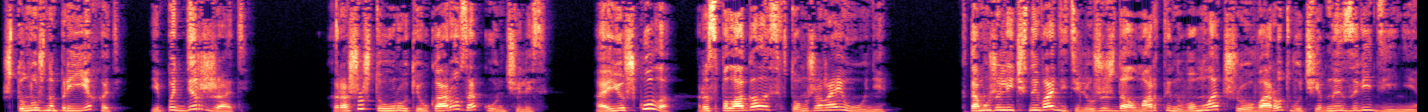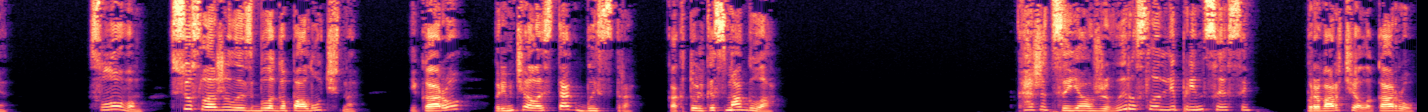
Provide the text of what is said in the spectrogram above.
что нужно приехать и поддержать. Хорошо, что уроки у Каро закончились, а ее школа располагалась в том же районе. К тому же личный водитель уже ждал Мартынову-младшую у ворот в учебное заведение. Словом, все сложилось благополучно, и Каро примчалась так быстро, как только смогла. «Кажется, я уже выросла для принцессы», – проворчала Каро,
